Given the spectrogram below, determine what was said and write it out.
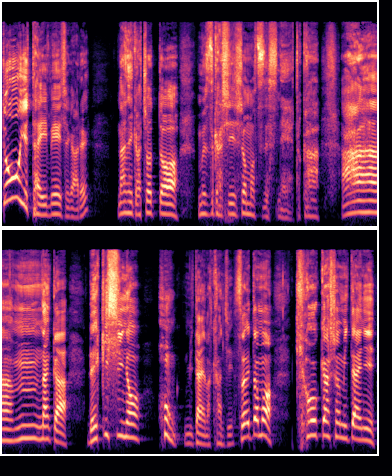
どういったイメージがある？何かちょっと難しい書物ですねとかあーうんなんか歴史の本みたいな感じ。それとも教科書みたいに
